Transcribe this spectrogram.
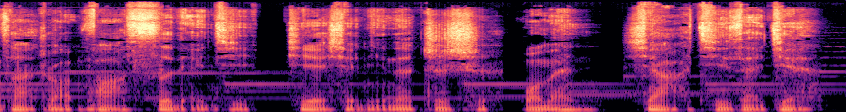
赞、转发四连击，谢谢您的支持，我们下期再见。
